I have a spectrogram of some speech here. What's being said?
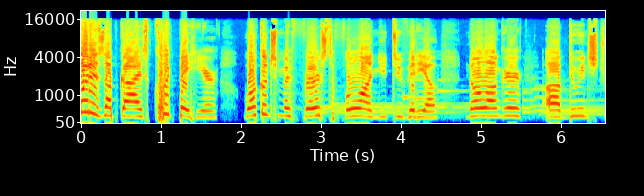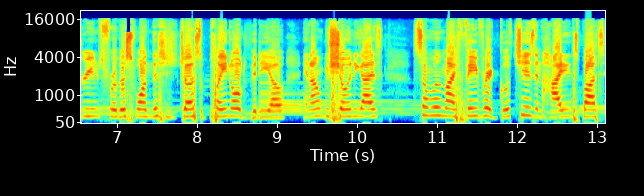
What is up guys, Clickbait here. Welcome to my first full-on YouTube video. No longer uh, doing streams for this one. This is just a plain old video. And I'm going to be showing you guys some of my favorite glitches and hiding spots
